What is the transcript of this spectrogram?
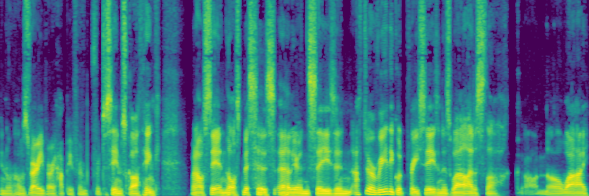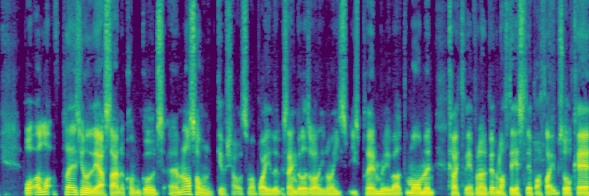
you know, I was very, very happy for him for to see him score. I think when I was seeing those misses earlier in the season, after a really good preseason as well, I just thought, oh no, why? But a lot of players, you know, they are starting to come good. Um, and also, I want to give a shout out to my boy Lukas Engel as well. You know, he's he's playing really well at the moment. Collectively, everyone had a bit of an off day yesterday, but I thought he was okay.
